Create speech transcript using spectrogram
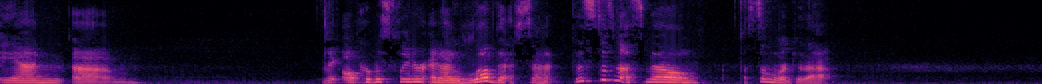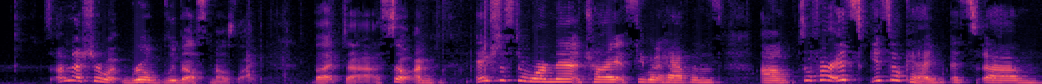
And um, like all-purpose cleaner, and I love that scent. This does not smell similar to that. So I'm not sure what real Bluebell smells like. But, uh, so I'm anxious to warm that and try it and see what happens. Um, so far, it's it's okay. It's, um,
